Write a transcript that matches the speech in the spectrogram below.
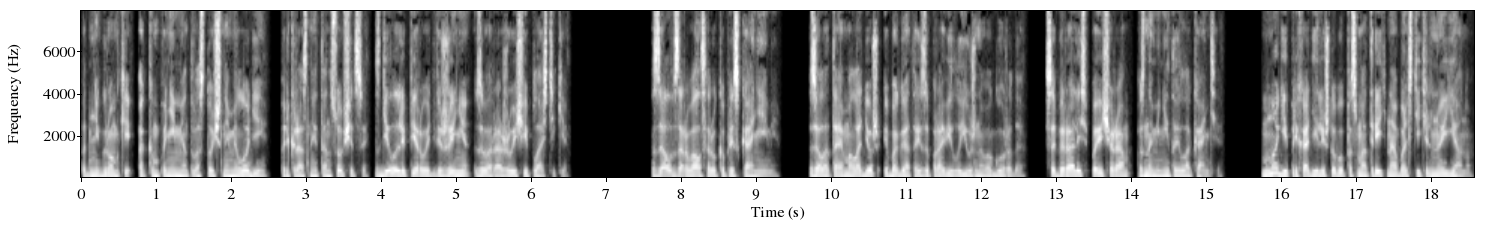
Под негромкий аккомпанемент восточной мелодии прекрасные танцовщицы сделали первое движение завораживающей пластики. Зал взорвался рукоплесканиями. Золотая молодежь и богатые заправилы южного города собирались по вечерам в знаменитой Лаканте. Многие приходили, чтобы посмотреть на обольстительную Яну,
